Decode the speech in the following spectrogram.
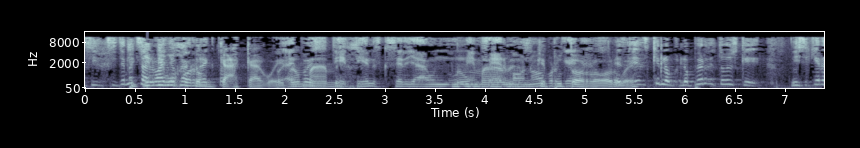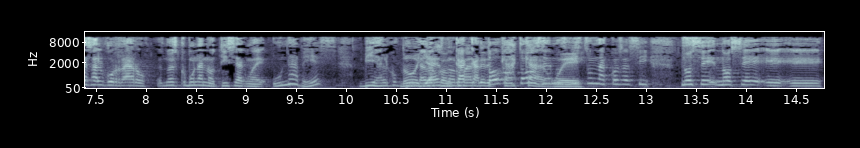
si, si te metes ¿quién al baño con caca, güey? eh, No pues mames. ti- tienes que ser ya un, un No enfermo, mames, ¿no? qué puto horror, güey. Es, que lo, lo peor de todo es que ni siquiera es algo raro. No es como una noticia como de, una vez vi algo No, pintado ya es con caca. Todos, caca, todos hemos visto una cosa así. No sé, no sé eh, eh,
